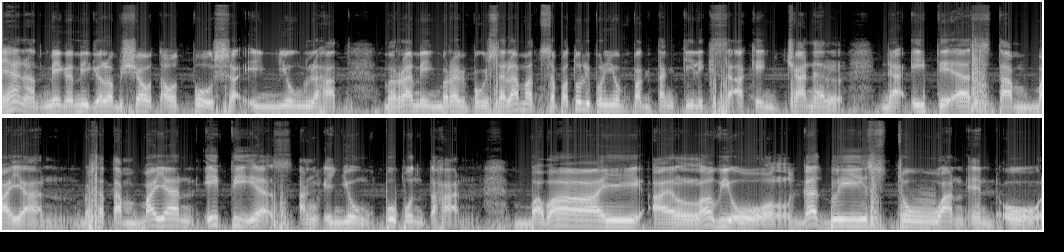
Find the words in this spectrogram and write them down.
Ayan, at mega mega love shout out po sa inyong lahat. Maraming maraming pong salamat sa patuloy po ninyong pagtangkilik sa aking channel na ATS Tambayan. Basta Tambayan ATS ang inyong pupuntahan. Bye-bye. I love you all. God bless to one and all.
